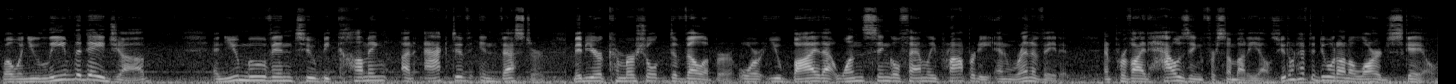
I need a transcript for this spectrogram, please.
Well, when you leave the day job and you move into becoming an active investor, maybe you're a commercial developer or you buy that one single family property and renovate it and provide housing for somebody else. You don't have to do it on a large scale.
